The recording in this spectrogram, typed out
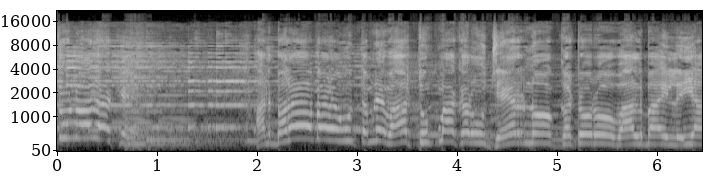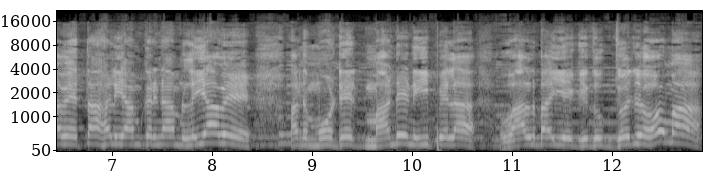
તું ન રાખે અને બરાબર હું તમને વાત ટૂંકમાં કરું, ઝેરનો કટોરો વાલબાઈ લઈ આવે, તાહળી આમ કરીને આમ લઈ આવે અને મોઢે માંડે ને એ પેલા વાલબાઈએ કીધું જોજો હો માં,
